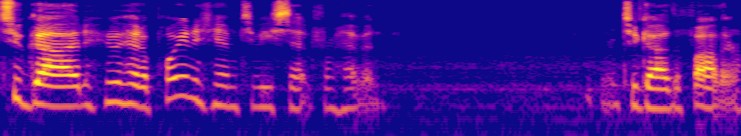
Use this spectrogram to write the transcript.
to God who had appointed him to be sent from heaven to God the Father.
